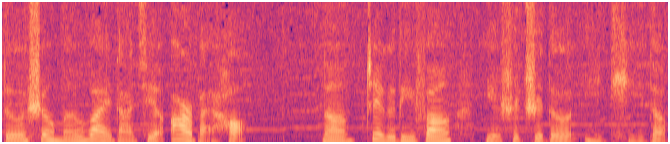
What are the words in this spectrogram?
德胜门外大街二百号。那这个地方也是值得一提的。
